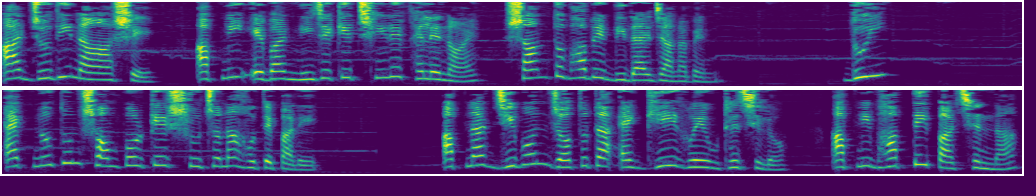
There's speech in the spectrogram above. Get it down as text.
আর যদি না আসে আপনি এবার নিজেকে ছিঁড়ে ফেলে নয়, শান্তভাবে বিদায় জানাবেন। দুই, এক নতুন সম্পর্কের সূচনা হতে পারে। আপনার জীবন যতটা একঘেয়ে হয়ে উঠেছিল, আপনি ভাবতেই পারছেন না,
